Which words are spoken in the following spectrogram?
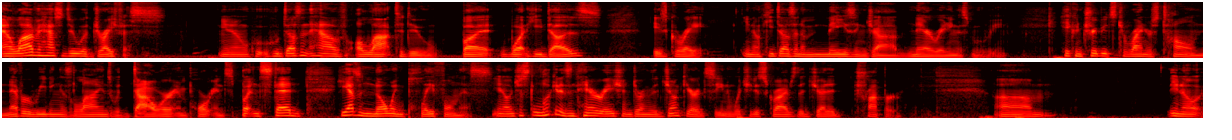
and a lot of it has to do with Dreyfuss, you know, who, who doesn't have a lot to do, but what he does is great. You know, he does an amazing job narrating this movie. He contributes to Reiner's tone, never reading his lines with dour importance, but instead he has a knowing playfulness. You know, just look at his narration during the junkyard scene in which he describes the jetted trapper. Um, you know,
